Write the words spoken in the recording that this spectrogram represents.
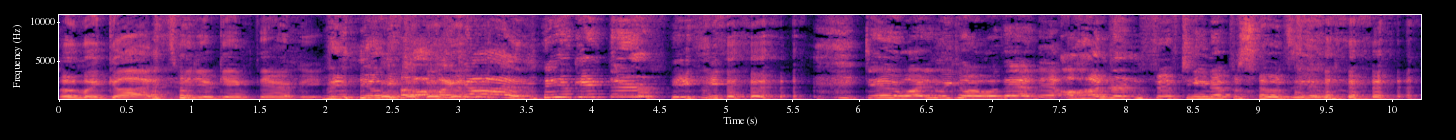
oh my god, it's video game therapy. Video game. Oh my god! Video game therapy. Damn it! Why didn't we come up with that? 115 episodes in.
